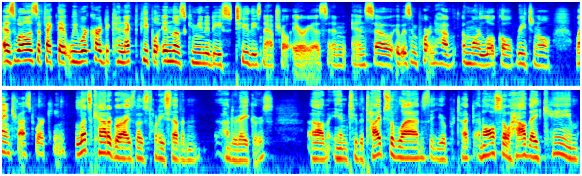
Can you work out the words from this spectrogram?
as well as the fact that we work hard to connect people in those communities to these natural areas. And, and so it was important to have a more local, regional land trust working. Let's categorize those 2,700 acres um, into the types of lands that you protect and also how they came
